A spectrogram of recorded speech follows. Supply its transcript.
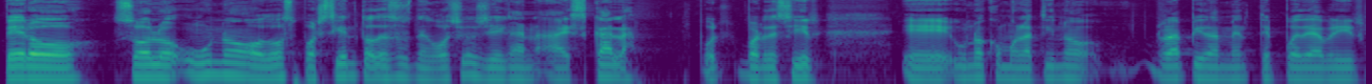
pero solo 1 o 2% de esos negocios llegan a escala. Por, decir, eh, uno como latino rápidamente puede abrir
